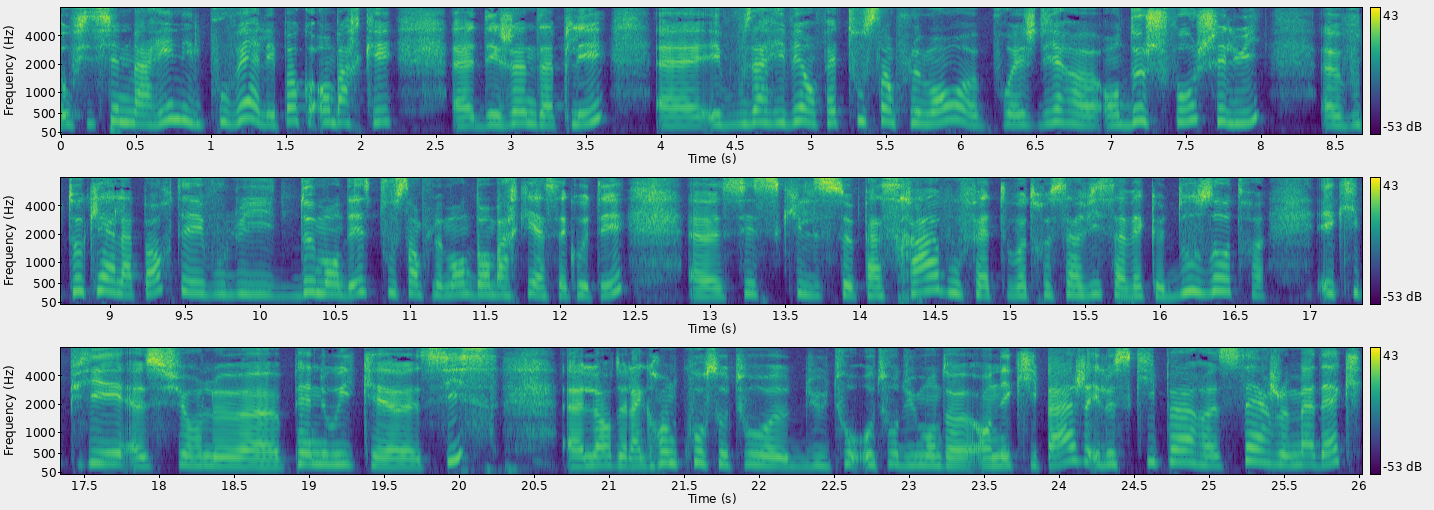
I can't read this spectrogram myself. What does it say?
officier de marine. Il pouvait à l'époque embarquer des jeunes appelés. Et vous arrivez en fait tout simplement, pourrais-je dire, en deux chevaux chez lui. Vous toquez à la porte et vous lui lui demandez tout simplement d'embarquer à ses côtés. Euh, c'est ce qu'il se passera. Vous faites votre service avec 12 autres équipiers euh, sur le Penwick 6 lors de la grande course autour du, autour du monde en équipage. Et le skipper Serge Madec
